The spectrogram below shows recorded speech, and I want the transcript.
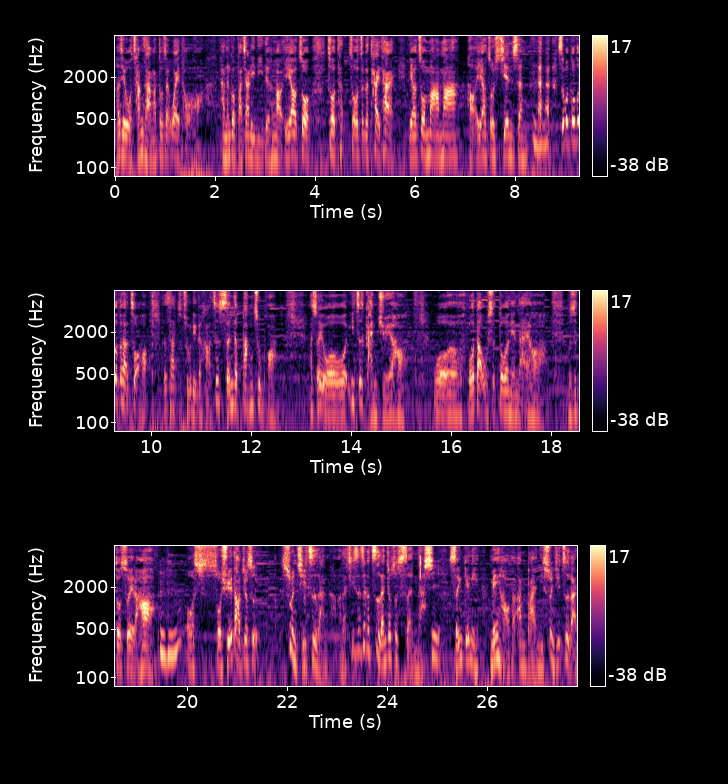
而且我常常啊都在外头哈。啊他能够把家里理得很好，也要做做太做这个太太，也要做妈妈，好，也要做先生，嗯、什么工作都要做哈。这是她处理得好，这是神的帮助哈啊！所以我我一直感觉哈，我活到五十多年来哈，五十多岁了哈，嗯哼，我所学到就是。顺其自然啊，那其实这个自然就是神呐、啊，是神给你美好的安排，你顺其自然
